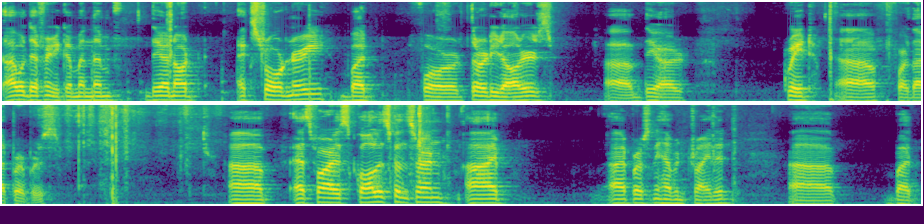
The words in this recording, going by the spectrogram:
I will definitely recommend them. They are not extraordinary, but for $30, uh, they are great uh, for that purpose. Uh, as far as call is concerned, I I personally haven't tried it, uh, but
